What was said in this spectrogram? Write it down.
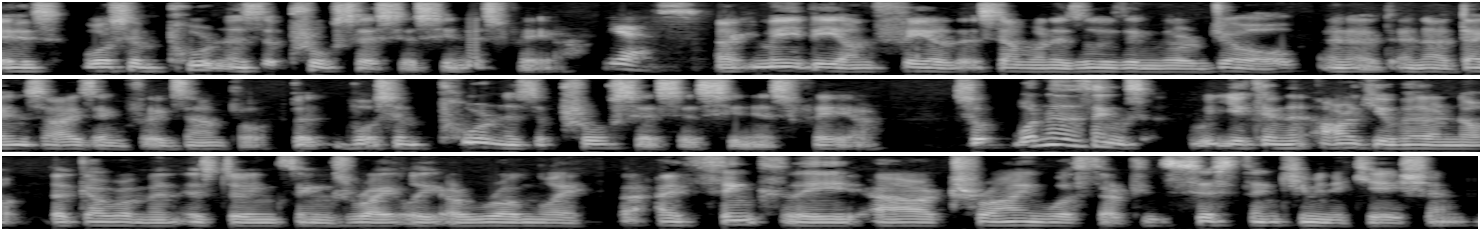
is what's important is the process is seen as fair. Yes. It may be unfair that someone is losing their job in a, in a downsizing, for example, but what's important is the process is seen as fair. So, one of the things you can argue whether or not the government is doing things rightly or wrongly, but I think they are trying with their consistent communication.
